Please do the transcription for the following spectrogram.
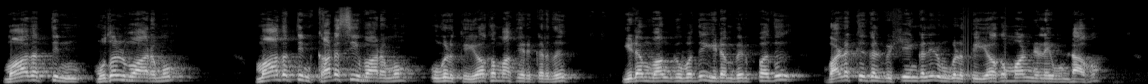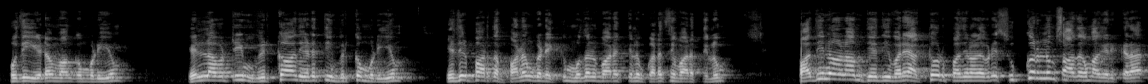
மாதத்தின் முதல் வாரமும் மாதத்தின் கடைசி வாரமும் உங்களுக்கு யோகமாக இருக்கிறது. இடம் வாங்குவது இடம் விற்பது வழக்குகள் விஷயங்களில் உங்களுக்கு யோகமான நிலை உண்டாகும். புதிய இடம் வாங்க முடியும். எல்லாவற்றையும் விற்காத இடத்தையும் விற்க முடியும். எதிர்பார்த்த பணம் கிடைக்கும். முதல் வாரத்திலும் கடைசி வாரத்திலும். பதினாலாம் தேதி வரை அக்டோபர் பதினாலு வரை சுக்கரனும் சாதகமாக இருக்கிறார்.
